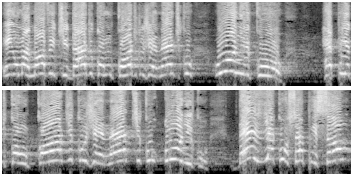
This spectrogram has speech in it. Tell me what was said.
Em uma nova entidade com um código genético único. Repito, com um código genético único. Desde a concepção,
